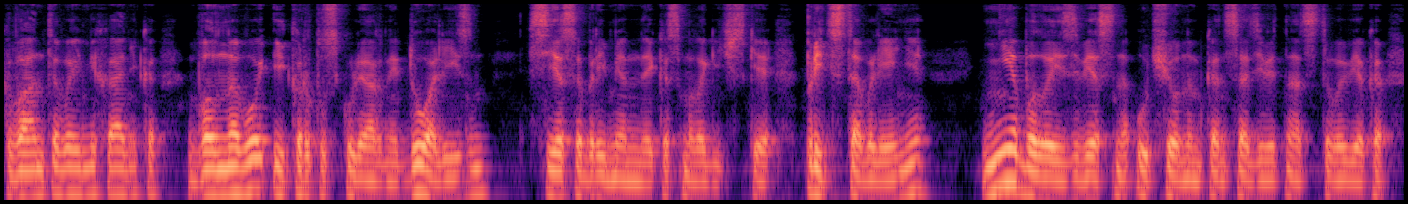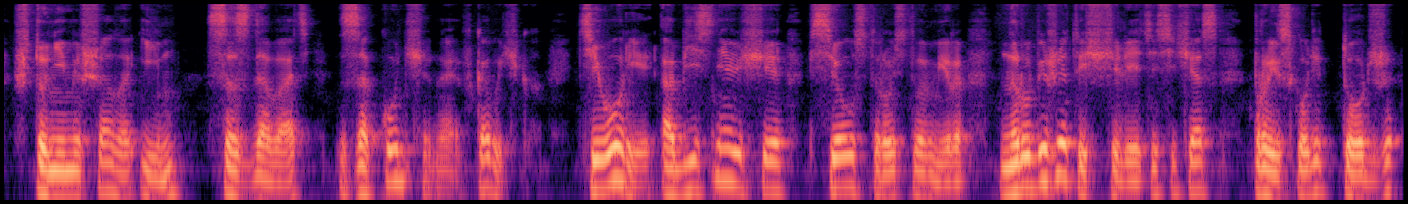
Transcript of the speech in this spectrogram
квантовая механика, волновой и корпускулярный дуализм, все современные космологические представления – не было известно ученым конца XIX века, что не мешало им создавать «законченное» в кавычках теории, объясняющие все устройство мира. На рубеже тысячелетий сейчас происходит тот же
